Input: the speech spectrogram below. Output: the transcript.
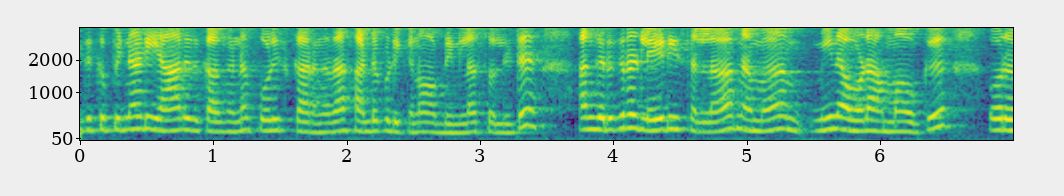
இதுக்கு பின்னாடி யார் இருக்காங்கன்னு போலீஸ்காரங்க தான் கண்டுபிடிக்கணும் அப்படின்லாம் சொல்லிட்டு அங்கே இருக்கிற லேடிஸ் எல்லாம் நம்ம மீனாவோட அம்மாவுக்கு ஒரு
